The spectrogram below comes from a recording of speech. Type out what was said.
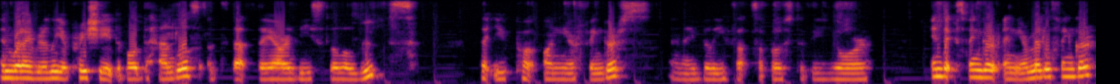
And what I really appreciate about the handles is that they are these little loops that you put on your fingers and I believe that's supposed to be your index finger and your middle finger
